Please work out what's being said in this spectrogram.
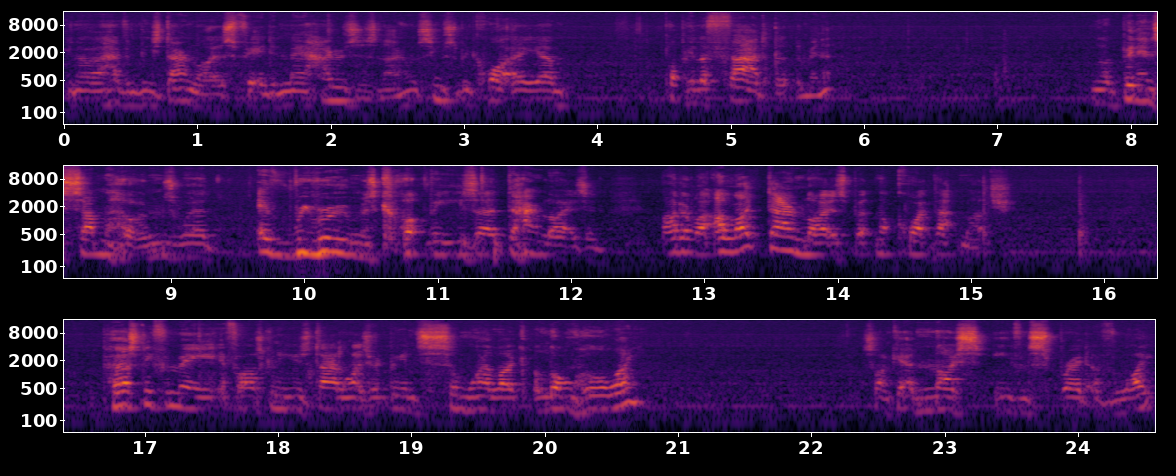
you know, are having these downlighters fitted in their houses now. It seems to be quite a um, popular fad at the minute. And I've been in some homes where every room has got these uh, downlighters in. I don't like. I like downlighters, but not quite that much. Personally, for me, if I was going to use downlighters, it would be in somewhere like a long hallway, so I get a nice even spread of light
